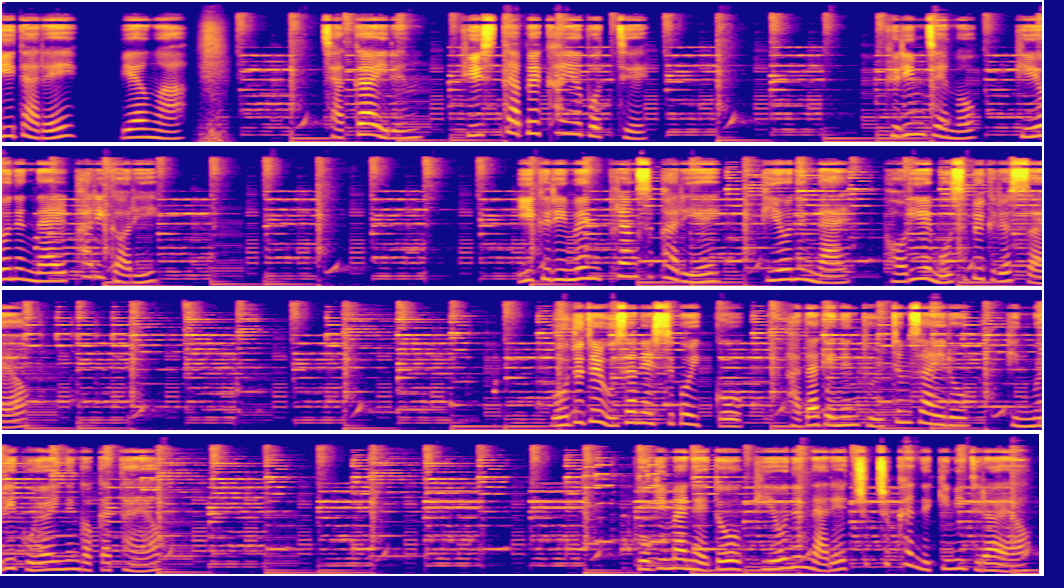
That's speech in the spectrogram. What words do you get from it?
이 달의 명화 작가 이름 귀스타브 카유보트 그림 제목 비 오는 날 파리 거리 이 그림은 프랑스 파리의 비 오는 날 거리의 모습을 그렸어요. 모두들 우산을 쓰고 있고 바닥에는 돌틈 사이로 빗물이 고여 있는 것 같아요. 보기만 해도 비 오는 날의 축축한 느낌이 들어요.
